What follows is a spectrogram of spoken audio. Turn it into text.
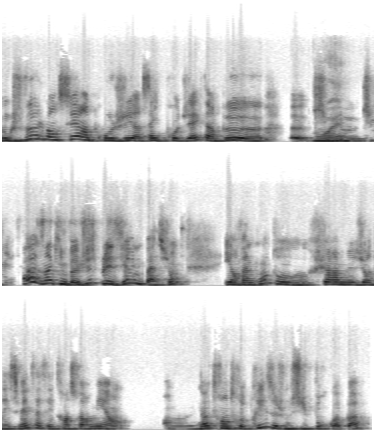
Donc, je veux lancer un projet, un side project un peu qui, me, qui hein, qui me fait juste plaisir, une passion. Et en fin de compte, au fur et à mesure des semaines, ça s'est transformé en, en autre entreprise. Je me suis dit, pourquoi pas,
